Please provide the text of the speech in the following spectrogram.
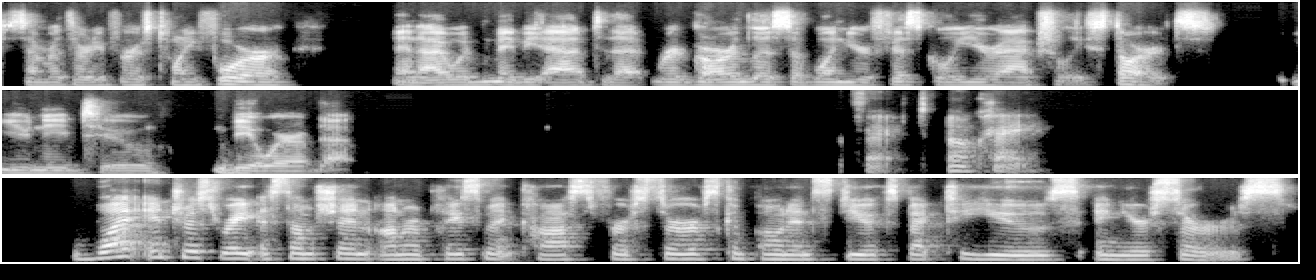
December 31st, 24. And I would maybe add to that, regardless of when your fiscal year actually starts, you need to be aware of that. Perfect. Okay. What interest rate assumption on replacement costs for SIRS components do you expect to use in your SIRS?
